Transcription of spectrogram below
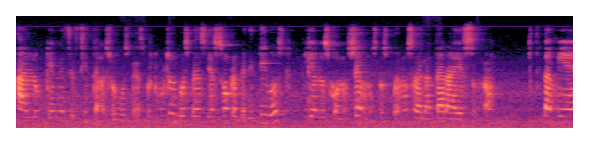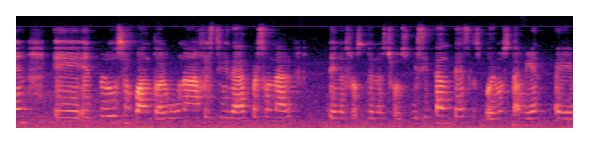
a lo que necesitan nuestros huéspedes, porque muchos huéspedes ya son repetitivos y ya los conocemos, nos podemos adelantar a eso, ¿no? También eh, el plus en cuanto a alguna festividad personal de nuestros, de nuestros visitantes, los podemos también eh,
